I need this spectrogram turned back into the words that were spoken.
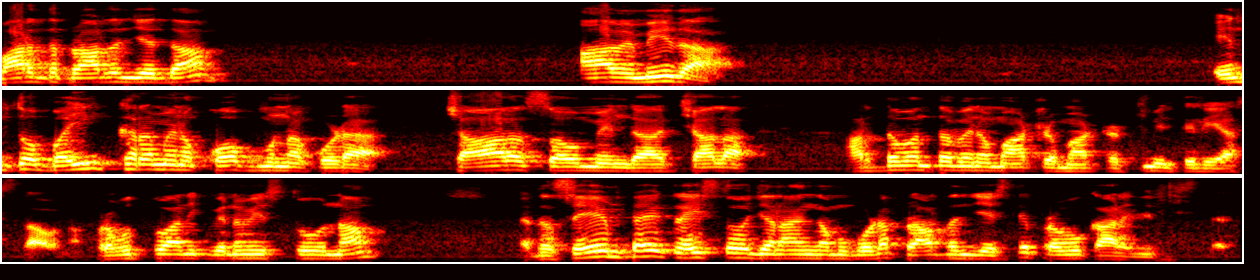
భారత ప్రార్థన చేద్దాం. ఆమె మీద ఎంతో భయంకరమైన కోపం ఉన్నా కూడా చాలా సౌమ్యంగా చాలా అర్థవంతమైన మాటలు మాట్లాడుతూ మేము తెలియజేస్తా ఉన్నాం. ప్రభుత్వానికి వినవిస్తూ ఉన్నాం. అట్ ద సేమ్ టైం క్రైస్తవ జనాంగం కూడా ప్రార్థన చేస్తే ప్రభు కార్యం చేస్తాడు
